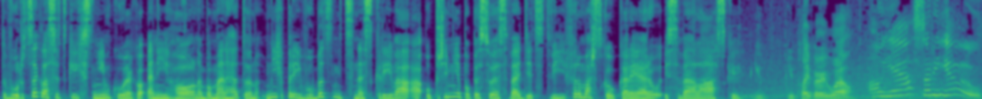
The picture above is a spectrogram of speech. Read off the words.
Tvůrce klasických snímků jako Annie Hall nebo Manhattan v nich prý vůbec nic neskrývá a upřímně popisuje své dětství, filmařskou kariéru i své lásky. You, you play very well. Oh yeah, so do you.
